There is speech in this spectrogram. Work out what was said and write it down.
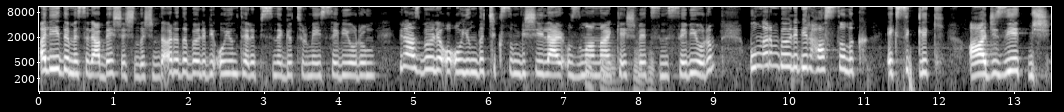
Ali'yi de mesela 5 yaşında şimdi arada böyle bir oyun terapisine götürmeyi seviyorum. Biraz böyle o oyunda çıksın bir şeyler uzmanlar keşfetsin seviyorum. Bunların böyle bir hastalık, eksiklik, aciziyetmiş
